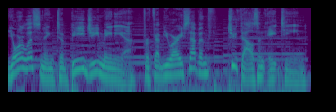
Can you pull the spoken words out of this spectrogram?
You're listening to BG Mania for February 7th, 2018.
